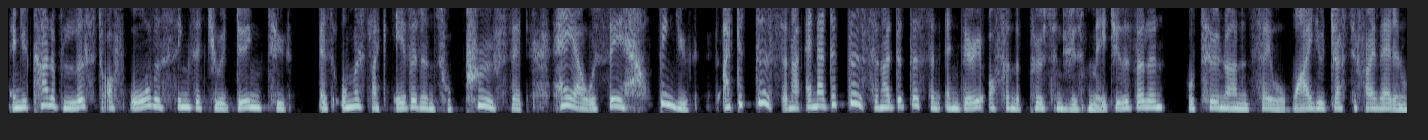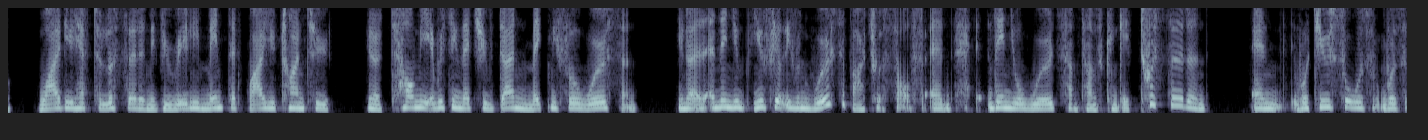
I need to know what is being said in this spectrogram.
and you kind of list off all the things that you were doing to as almost like evidence or proof that, Hey, I was there helping you. I did this and I, and I did this and I did this. And, and very often the person who's made you the villain will turn around and say, well, why are you justifying that? And why do you have to list that? And if you really meant that, why are you trying to, you know, tell me everything that you've done, make me feel worse? And, you know, and, and then you, you feel even worse about yourself. And then your words sometimes can get twisted and, and what you saw was, was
